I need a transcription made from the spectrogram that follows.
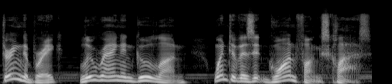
During the break, Lu Rang and Gu Lun went to visit Guan Guanfeng's class.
